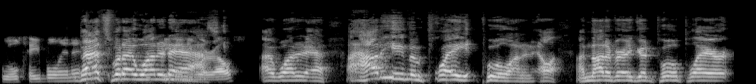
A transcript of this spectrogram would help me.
pool table in it. That's what I wanted to ask. else? I wanted to ask, how do you even play pool on an L? I'm not a very good pool player.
